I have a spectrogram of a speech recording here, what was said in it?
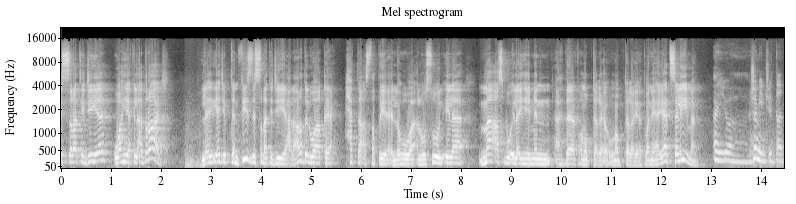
استراتيجية وهي في الأدراج. لا يجب تنفيذ الاستراتيجية على أرض الواقع حتى أستطيع اللي هو الوصول إلى ما أصبو إليه من أهداف ومبتغيات ونهايات سليمة. أيوة جميل جدا.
